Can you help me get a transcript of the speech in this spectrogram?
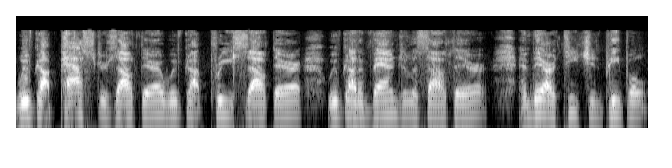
We've got pastors out there, we've got priests out there, we've got evangelists out there, and they are teaching people,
